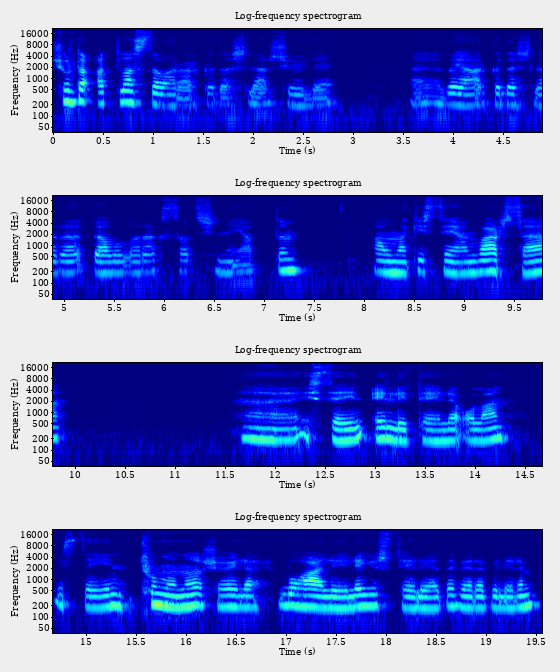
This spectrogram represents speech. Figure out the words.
Şurada atlas da var arkadaşlar. Şöyle e, veya arkadaşlara dal olarak satışını yaptım. Almak isteyen varsa e, isteyin 50 TL olan isteyin tumunu şöyle bu haliyle 100 TL'ye de verebilirim.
